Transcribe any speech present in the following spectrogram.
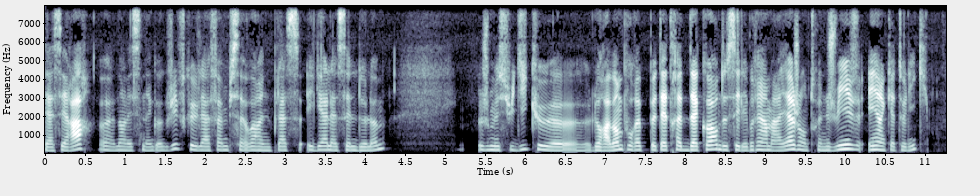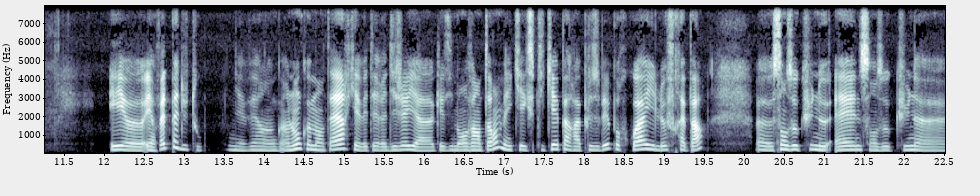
assez rare dans les synagogues juives que la femme puisse avoir une place égale à celle de l'homme je me suis dit que euh, le rabbin pourrait peut-être être, d'accord de célébrer un mariage entre une juive et un catholique. Et, en fait, pas du tout. Il y avait un, long commentaire qui avait été rédigé il y a quasiment 20 ans, mais qui expliquait par A plus B pourquoi il ne le ferait pas. Euh, sans aucune haine, sans aucune euh,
